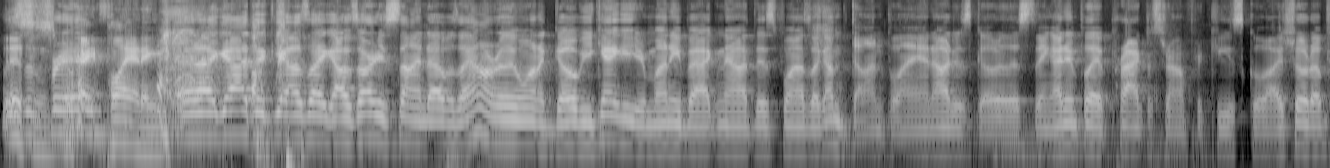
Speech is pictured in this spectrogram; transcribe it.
This is friends. great planning. And I got to, I was like, I was already signed up. I was like, I don't really want to go, but you can't get your money back now at this point. I was like, I'm done playing. I'll just go to this thing. I didn't play a practice round for Q school. I showed up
